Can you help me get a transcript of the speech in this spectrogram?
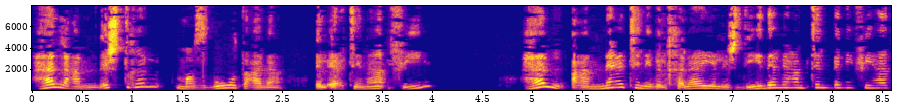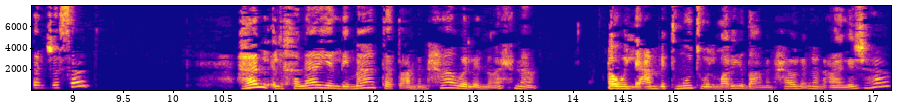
هل عم نشتغل مزبوط على الاعتناء فيه؟ هل عم نعتني بالخلايا الجديدة اللي عم تنبني في هذا الجسد؟ هل الخلايا اللي ماتت عم نحاول إنه إحنا أو اللي عم بتموت والمريضة عم نحاول إنه نعالجها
